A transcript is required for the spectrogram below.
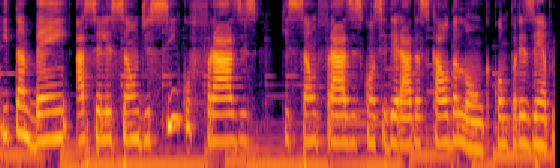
e também a seleção de cinco frases que são frases consideradas cauda longa, como por exemplo,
